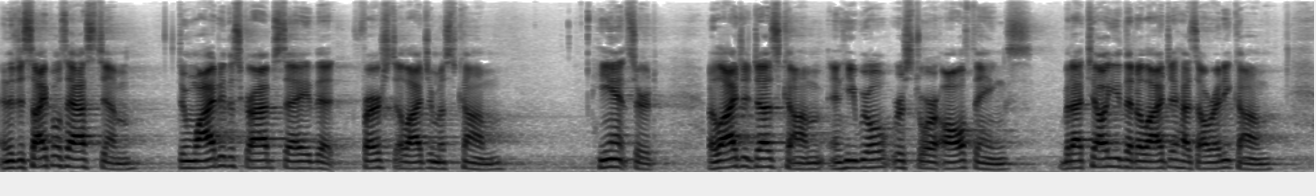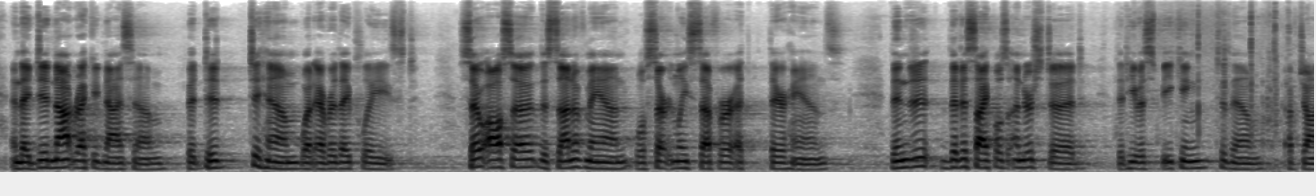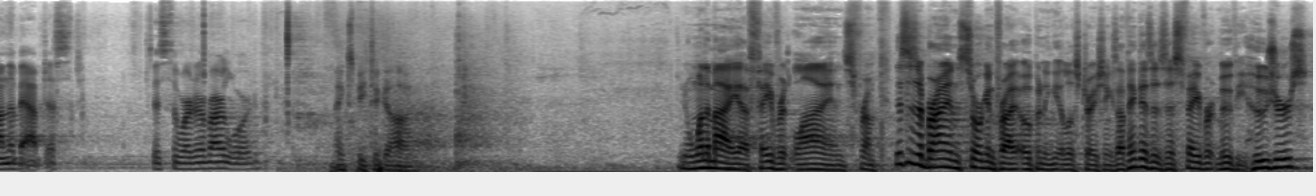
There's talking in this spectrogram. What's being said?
And the disciples asked him, Then why do the scribes say that first Elijah must come? He answered, Elijah does come, and he will restore all things. But I tell you that Elijah has already come, and they did not recognize him, but did to him whatever they pleased. So also the Son of Man will certainly suffer at their hands. Then the disciples understood that he was speaking to them of John the Baptist. This is the word of our Lord. Thanks be to God. You know, one of my uh, favorite lines from this is a Brian Sorgenfrey opening illustration because I think this is his favorite movie, Hoosiers.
